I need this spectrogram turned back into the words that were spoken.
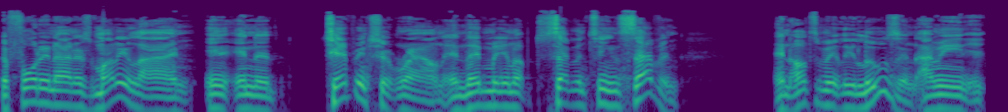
the 49ers money line in, in the championship round and them being up 17 7 and ultimately losing. I mean, it,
